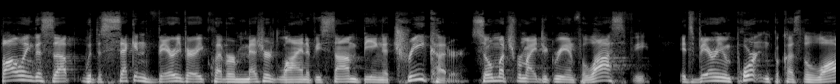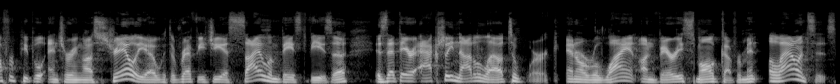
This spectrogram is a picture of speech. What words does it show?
Following this up with the second very, very clever measured line of Essam being a tree cutter. So much for my degree in philosophy. It's very important because the law for people entering Australia with a refugee asylum based visa is that they are actually not allowed to work and are reliant on very small government allowances.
